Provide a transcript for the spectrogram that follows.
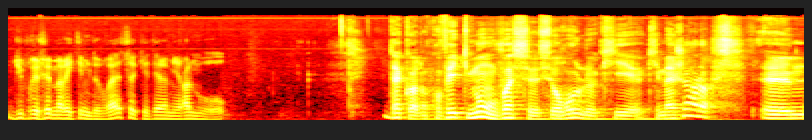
du préfet maritime de Brest, qui était l'amiral Moreau. D'accord, donc effectivement, on voit ce, rôle qui est, qui majeur. Alors, euh,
